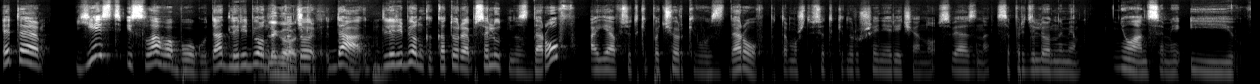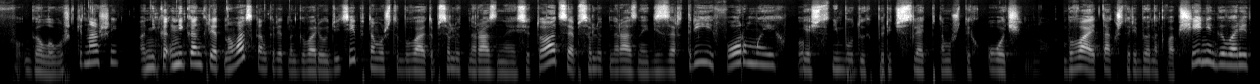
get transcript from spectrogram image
это есть и слава богу, да, для ребенка, Для галочки. который, да, для ребенка, который абсолютно здоров, а я все-таки подчеркиваю здоров, потому что все-таки нарушение речи оно связано с определенными нюансами и в головушке нашей. А Не, не конкретно у вас, конкретно говорю у детей, потому что бывают абсолютно разные ситуации, абсолютно разные дизартрии, формы их. Я сейчас не буду их перечислять, потому что их очень много. Бывает так, что ребенок вообще не говорит,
